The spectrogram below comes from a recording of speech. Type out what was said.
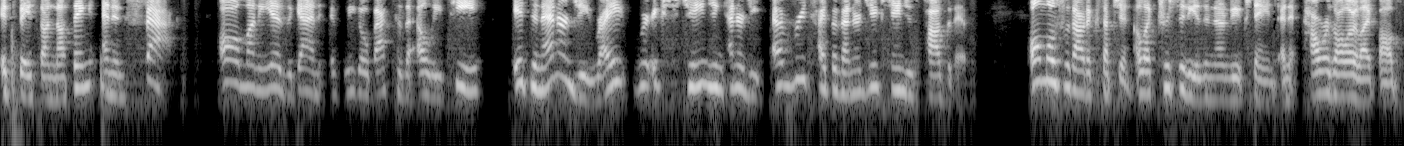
it's based on nothing. And in fact, all money is, again, if we go back to the LET, it's an energy, right? We're exchanging energy. Every type of energy exchange is positive almost without exception. Electricity is an energy exchange and it powers all our light bulbs.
